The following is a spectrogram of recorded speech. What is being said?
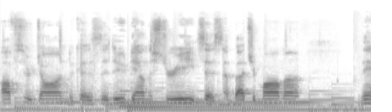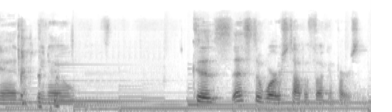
Officer John because the dude down the street says something about your mama, then, you know, because that's the worst type of fucking person.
